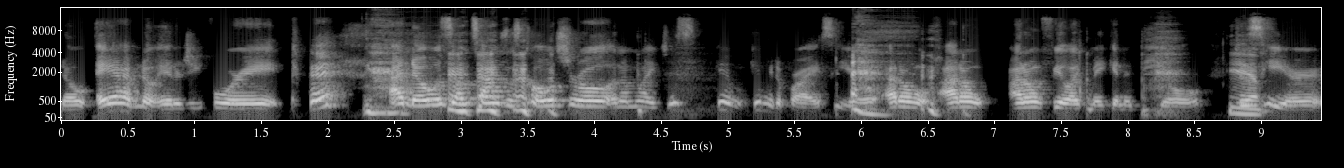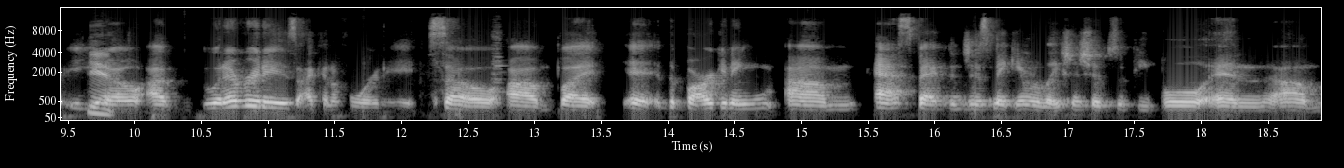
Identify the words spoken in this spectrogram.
no a i have no energy for it i know it sometimes it's cultural and i'm like just give, give me the price here. I don't, I don't, I don't feel like making a deal. Just here, you yeah. know, I, whatever it is, I can afford it. So, um, but it, the bargaining um, aspect and just making relationships with people and um,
